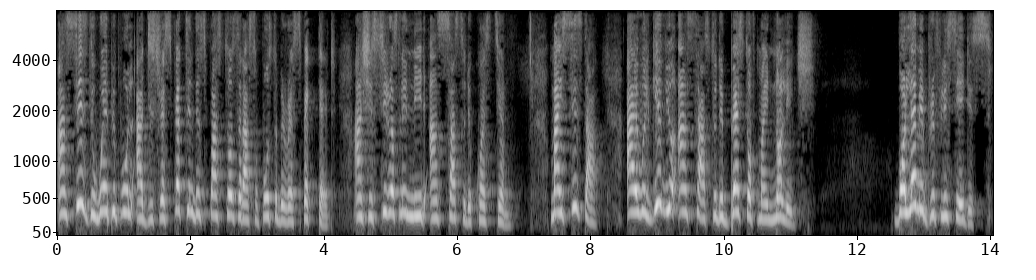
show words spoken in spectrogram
and sees the way people are disrespecting these pastors that are supposed to be respected. And she seriously needs answers to the question. My sister, I will give you answers to the best of my knowledge. But let me briefly say this.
